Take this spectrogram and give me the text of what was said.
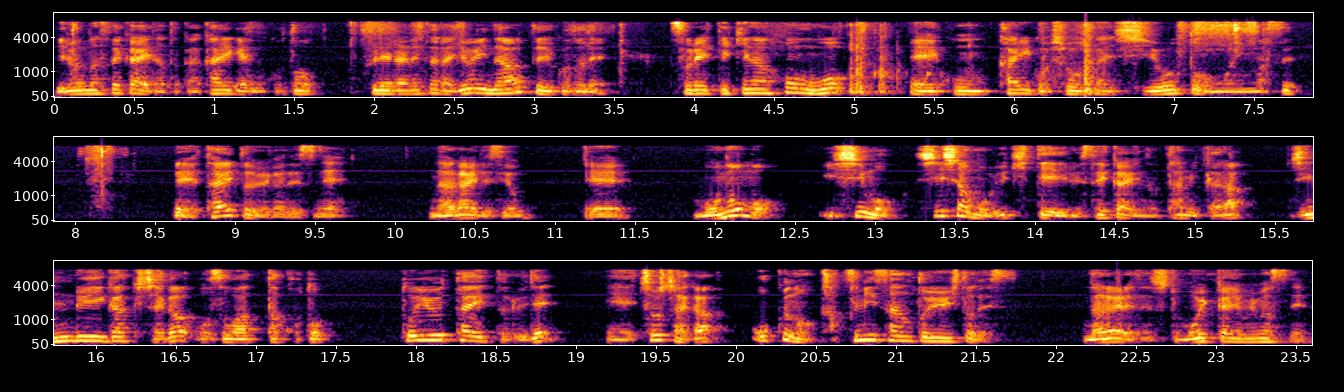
いろんな世界だとか海外のこと触れられたら良いなということで、それ的な本を、え今回ご紹介しようと思います。えタイトルがですね、長いですよ。え物も石も死者も生きている世界の民から人類学者が教わったことというタイトルで、え著者が奥野克美さんという人です。長いですね。ちょっともう一回読みますね。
